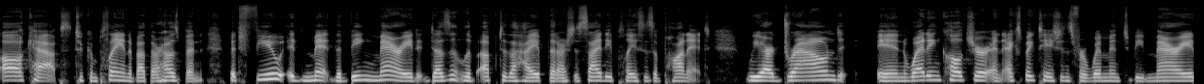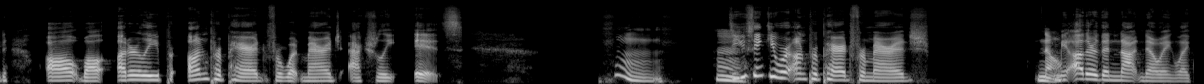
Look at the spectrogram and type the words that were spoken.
all caps to complain about their husband but few admit that being married doesn't live up to the hype that our society places upon it. We are drowned in wedding culture and expectations for women to be married, all while utterly pr- unprepared for what marriage actually is. Hmm. Hmm. Do you think you were unprepared for marriage? no. I mean, other than not knowing like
